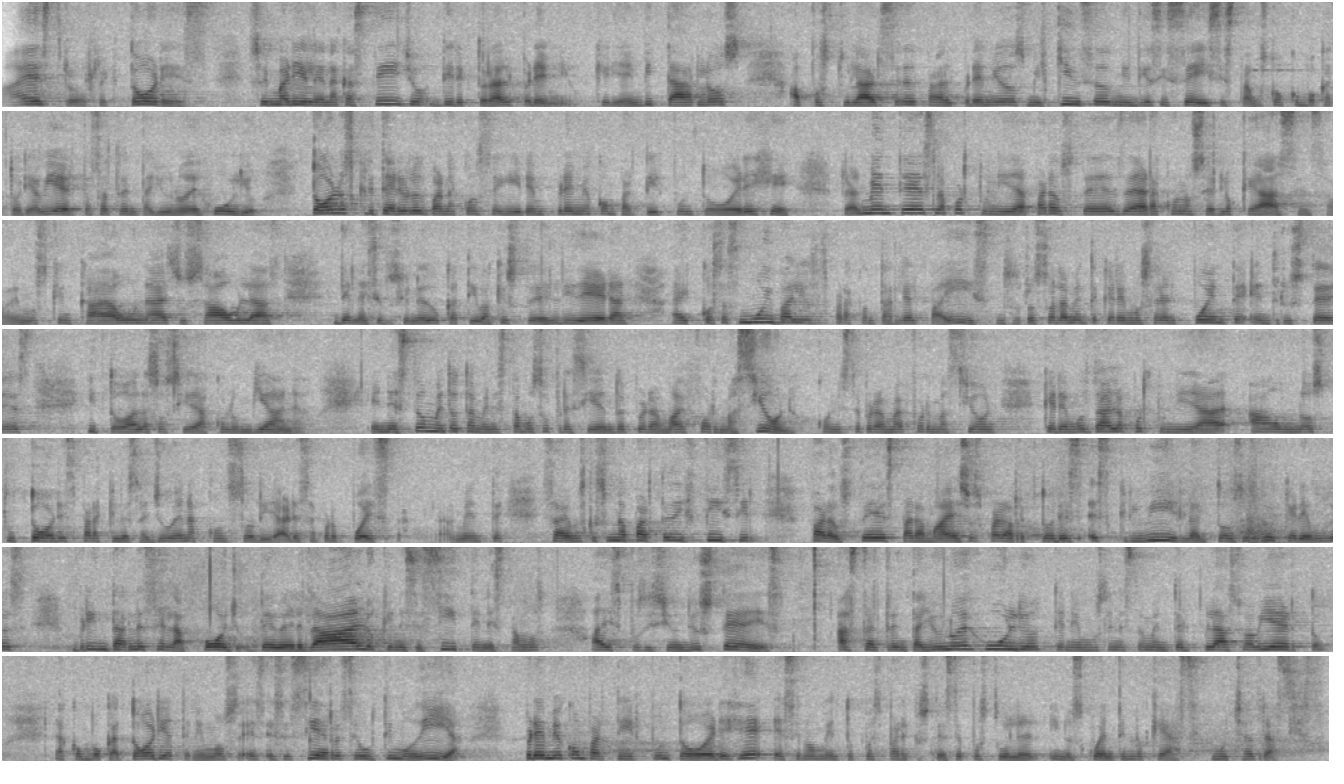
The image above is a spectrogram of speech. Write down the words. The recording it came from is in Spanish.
Maestros, rectores, soy María Elena Castillo, directora del premio. Quería invitarlos a postularse para el premio 2015-2016. Estamos con convocatoria abierta hasta el 31 de julio. Todos los criterios los van a conseguir en premiocompartir.org. Realmente es la oportunidad para ustedes de dar a conocer lo que hacen. Sabemos que en cada una de sus aulas, de la institución educativa que ustedes lideran, hay cosas muy valiosas para contarle al país. Nosotros solamente queremos ser el puente entre ustedes y toda la sociedad colombiana. En este momento también estamos ofreciendo el programa de formación. Con este programa de formación queremos dar la oportunidad a unos tutores para que les ayuden a consolidar esa propuesta. Realmente sabemos que es una parte difícil para ustedes, para maestros, para rectores, escribirla. Entonces lo que queremos es brindarles el apoyo. De verdad, lo que necesiten, estamos a disposición de ustedes. Hasta el 31 de julio tenemos en este momento el plazo abierto, la convocatoria, tenemos ese cierre, ese último día. Premiocompartir.org es el momento pues para que ustedes se postulen y nos cuenten lo que hacen. Muchas gracias.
